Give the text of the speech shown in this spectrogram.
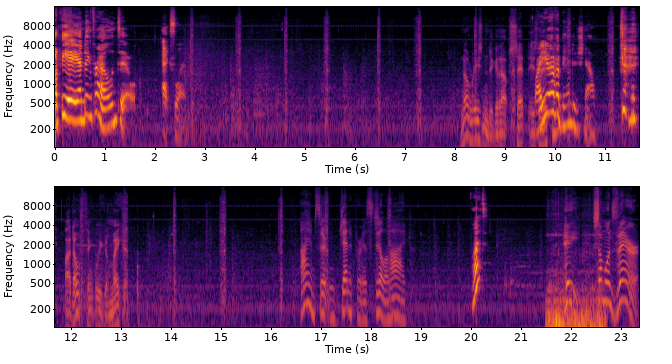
Got the A ending for Helen too. Excellent. No reason to get upset, is Why do you have a bandage now? I don't think we can make it. I am certain Jennifer is still alive. What? Hey, someone's there.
